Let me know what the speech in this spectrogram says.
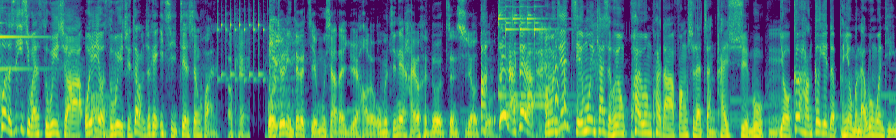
或者是一起玩 Switch 啊，我也有 Switch，这样我们就可以一起健身环。OK，我觉得你这个节目下再约好了，我们今天还有很多的正事要做。对了对了，我们今天节目一开始会用快问快答的方式来展开序幕，有各行各业的朋友们来问问题。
